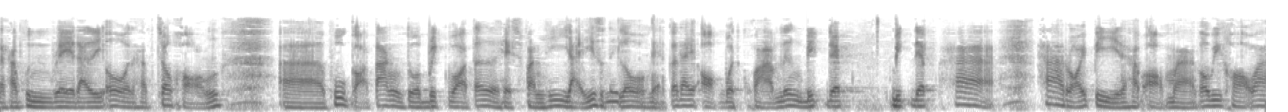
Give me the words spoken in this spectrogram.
นะครับ คุณเรดาริโอนะครับ เจ้าของอผู้ก่อตั้งตัว Brickwater Hedge Fund ที่ใหญ่ที่สุดในโลกเนี่ยก็ได้ออกบทความเรื่อง Big Debt บิ๊กเดฟห้าห้าร้อยปีนะครับ ออกมาก็วิเคราะห์ว่า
